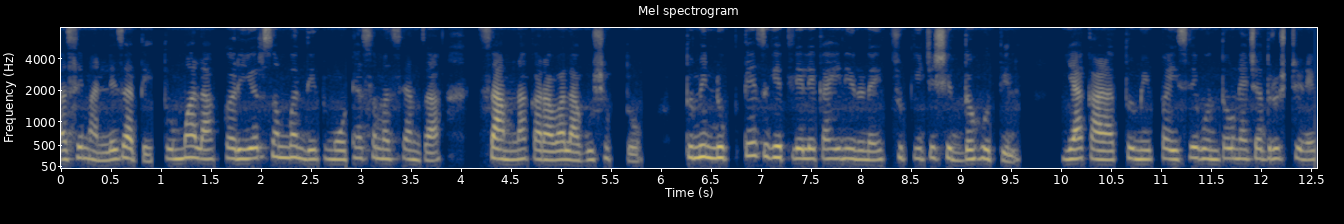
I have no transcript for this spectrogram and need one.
असे मानले जाते. तुम्हाला करिअर संबंधित मोठ्या समस्यांचा सामना करावा लागू शकतो. तुम्ही नुकतेच घेतलेले काही निर्णय चुकीचे सिद्ध होतील. या काळात तुम्ही पैसे गुंतवण्याच्या दृष्टीने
